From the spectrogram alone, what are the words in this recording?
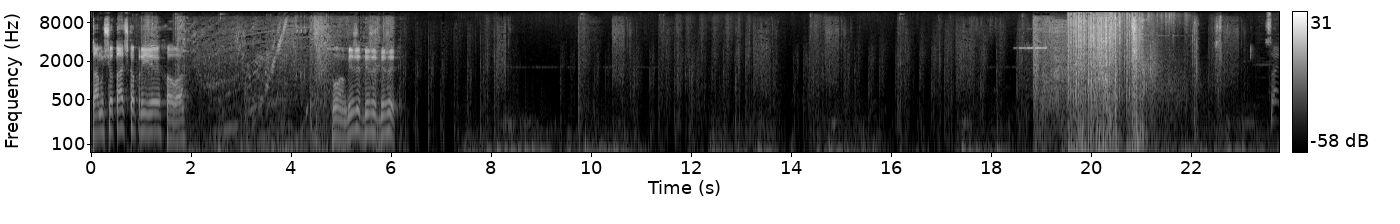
Там еще тачка приехала. Вон, бежит, бежит, бежит. Сань.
